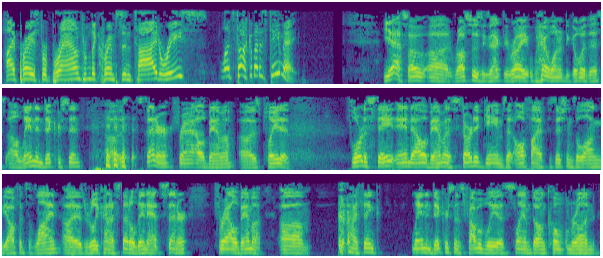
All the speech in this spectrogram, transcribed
High praise for Brown from the Crimson Tide. Reese, let's talk about his teammate. Yeah, so uh, Russ was exactly right where I wanted to go with this. Uh, Landon Dickerson, uh, center for Alabama, uh, has played at Florida State and Alabama. Has started games at all five positions along the offensive line. Uh, has really kind of settled in at center for Alabama. Um, I think Landon Dickerson's probably a slam dunk home run.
